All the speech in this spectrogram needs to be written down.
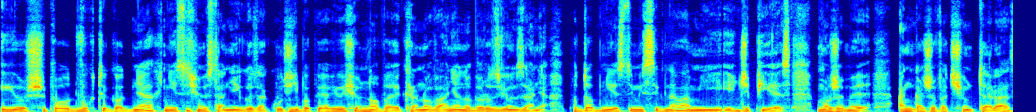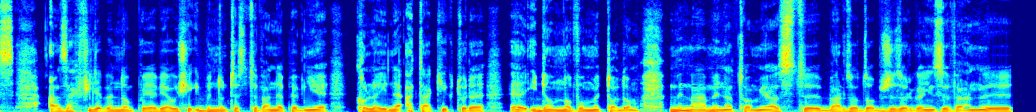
i już po dwóch tygodniach nie jesteśmy w stanie go zakłócić, bo pojawiły się nowe ekranowania, nowe rozwiązania. Podobnie jest z tymi sygnałami GPS. Możemy angażować się teraz, a za chwilę będą pojawiały się i będą testowane pewnie kolejne ataki, które e, idą nową metodą. My mamy natomiast e, bardzo dobrze zorganizowany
